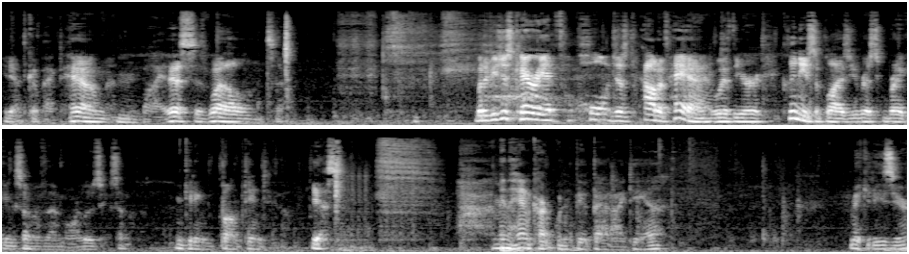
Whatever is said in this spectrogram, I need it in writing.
you'd have to go back to him and Hmm. buy this as well. And so. But if you just carry it whole, just out of hand with your cleaning supplies, you risk breaking some of them or losing some of them. and Getting bumped into. Yes. I mean, the handcart wouldn't be a bad idea. Make it easier.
